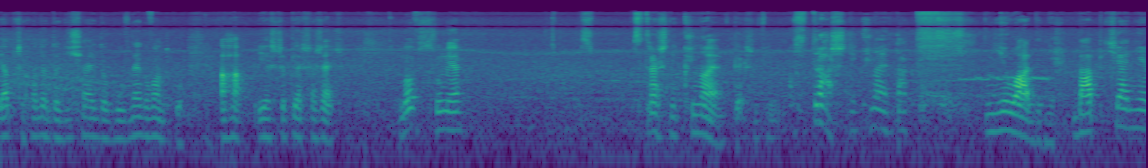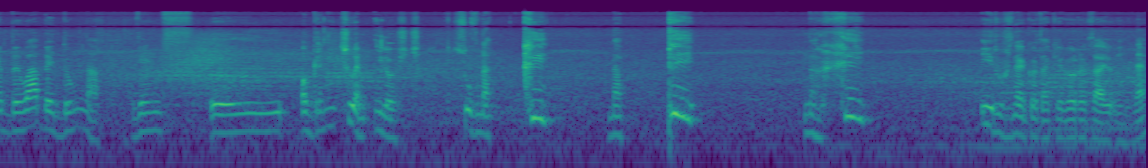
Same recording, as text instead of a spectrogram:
Ja przechodzę do dzisiaj do głównego wątku. Aha, jeszcze pierwsza rzecz. Bo w sumie strasznie klnąłem w pierwszym filmiku. Strasznie klnąłem tak nieładnie. Babcia nie byłaby dumna, więc yy, ograniczyłem ilość słów na k, na p, na ch i różnego takiego rodzaju inne.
